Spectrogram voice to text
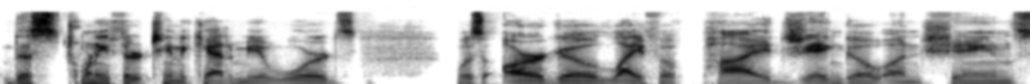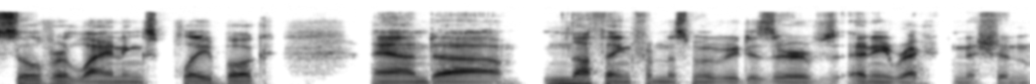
This 2013 Academy Awards was Argo, Life of Pi, Django Unchained, Silver Linings Playbook, and uh, nothing from this movie deserves any recognition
